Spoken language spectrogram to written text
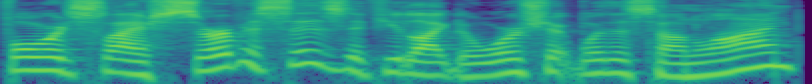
forward slash services if you'd like to worship with us online.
